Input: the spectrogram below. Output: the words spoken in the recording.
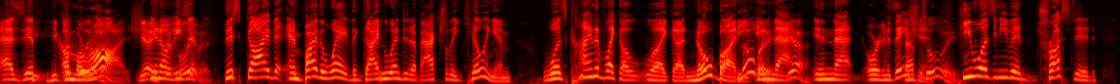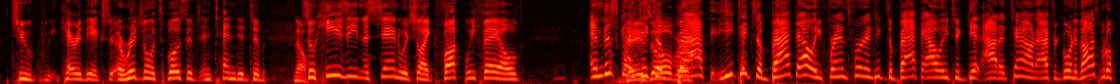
as if He- he a couldn't believe it. mirage. Yeah, he you know, he said it. this guy that and by the way, the guy who ended up actually killing him was kind of like a like a nobody, Nobody, in that yeah. in that organization. Absolutely. He wasn't even trusted to carry the ex- original explosives intended to No. So he's eating a sandwich like fuck, we failed. And this guy Day's takes over. a back. He takes a back alley. Franz Ferdinand takes a back alley to get out of town after going to the hospital,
